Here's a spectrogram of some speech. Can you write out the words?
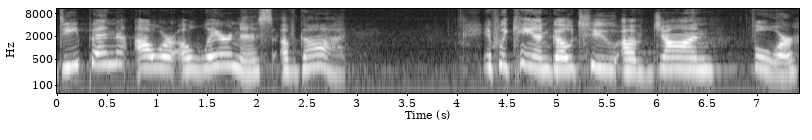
deepen our awareness of God. If we can, go to um, John 4.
